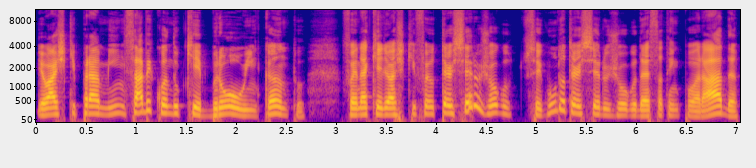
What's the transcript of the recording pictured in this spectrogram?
Eu acho que para mim, sabe quando quebrou o encanto? Foi naquele, eu acho que foi o terceiro jogo, segundo ou terceiro jogo dessa temporada,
